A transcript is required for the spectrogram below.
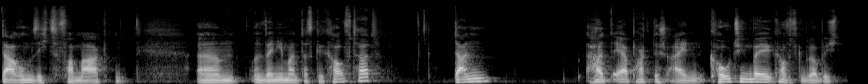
darum, sich zu vermarkten. Ähm, und wenn jemand das gekauft hat, dann hat er praktisch ein Coaching bei ihr gekauft. Es gibt, glaube ich,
